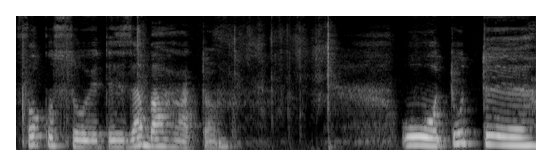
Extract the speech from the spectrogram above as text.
фокусуєтесь, забагато. О, тут е,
